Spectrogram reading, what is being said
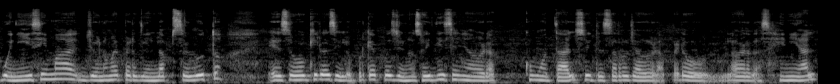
buenísima, yo no me perdí en lo absoluto, eso quiero decirlo porque pues yo no soy diseñadora como tal, soy desarrolladora, pero la verdad es genial.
